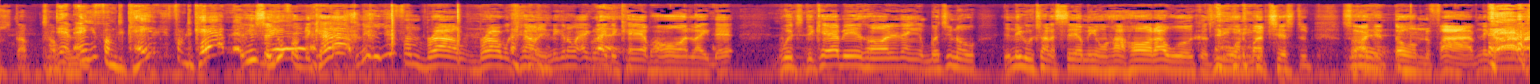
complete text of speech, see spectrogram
Stop talking. Damn, and you from Decatur? You from DeKalb? He said, "You from the cab, nigga? You from Brow- Broward County, nigga? Don't act like DeKalb hard like that. Which DeKalb is hard, it ain't. But you know, the nigga was trying to sell me on how hard I was because he wanted my chest to, so I could throw him the five. Nigga, I already,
